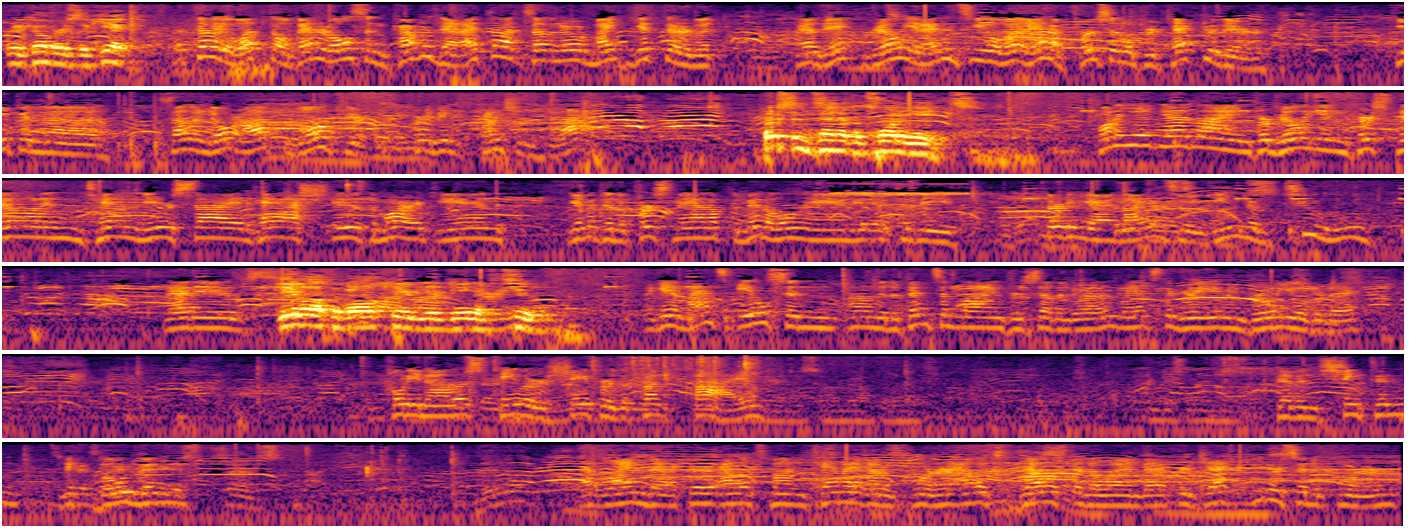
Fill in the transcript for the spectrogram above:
recovers the kick. I'll tell you what though, Bennett Olson covered that. I thought Southern Road might get there, but yeah, they brilliant. I didn't see a lot. They had a personal protector there, keeping uh, Southern Door off the ball here. Pretty big crunching block. First and 10 at the 28. 28 yard line for Brillion. First down and 10. Near side hash is the mark. And give it to the first man up the middle. And it to the 30 yard line. So a gain of two. That is. Give off the ball, Gave carried a gain of two. Again, Lance Ailson on the defensive line for Southern Northern. Lance the Grave and Brody Overbeck. Cody Dallas, Taylor Schaefer, the front five. Devin Shinkton, Nick Bowden. At linebacker, Alex Montana at a corner. Alex Dallas at a linebacker. Jack Peterson at corner.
